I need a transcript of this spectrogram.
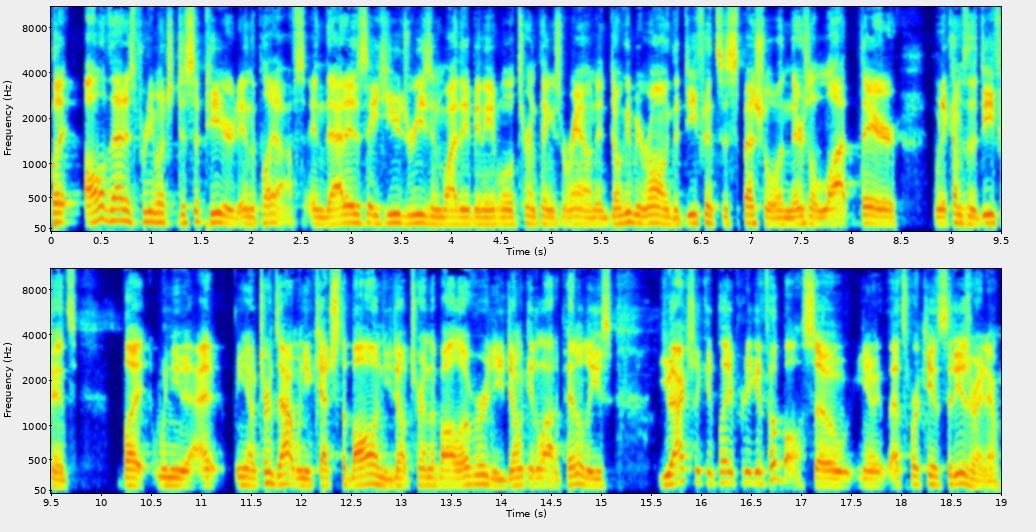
But all of that has pretty much disappeared in the playoffs. And that is a huge reason why they've been able to turn things around. And don't get me wrong, the defense is special and there's a lot there when it comes to the defense. But when you, uh, you know, turns out when you catch the ball and you don't turn the ball over and you don't get a lot of penalties, you actually can play pretty good football. So, you know, that's where Kansas City is right now.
